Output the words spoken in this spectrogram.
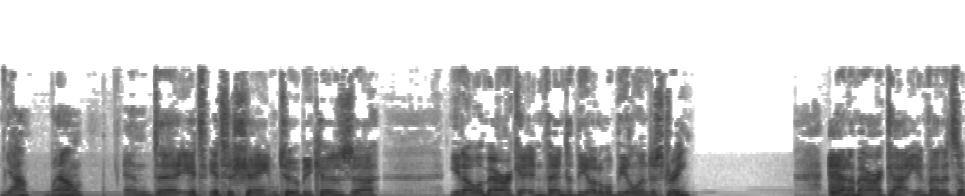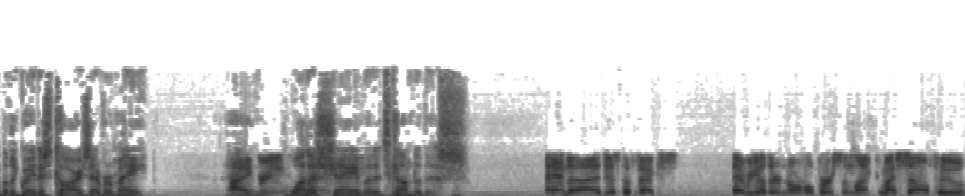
Yeah, well, and uh, it's it's a shame too because uh, you know America invented the automobile industry, yeah. and America invented some of the greatest cars ever made. And I agree. What a I shame agree. that it's come to this. And uh, it just affects every other normal person like myself who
